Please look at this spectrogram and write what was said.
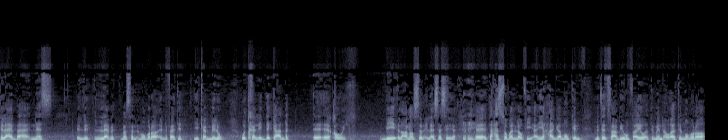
تلاعب بقى الناس اللي لعبت مثلا المباراة اللي فاتت يكملوا وتخلي الدكة عندك آه، آه، قوية بالعناصر الأساسية. آه، تحسبا لو في أي حاجة ممكن بتدفع بيهم في أي وقت من أوقات المباراة.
